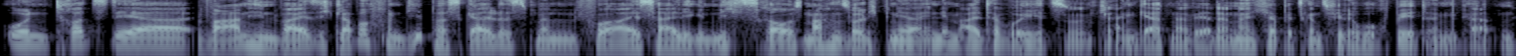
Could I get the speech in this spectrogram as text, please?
Und trotz der Warnhinweise, ich glaube auch von dir, Pascal, dass man vor Eisheiligen nichts rausmachen soll. Ich bin ja in dem Alter, wo ich jetzt so ein kleiner Gärtner werde. Ne? Ich habe jetzt ganz viele Hochbeete im Garten.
